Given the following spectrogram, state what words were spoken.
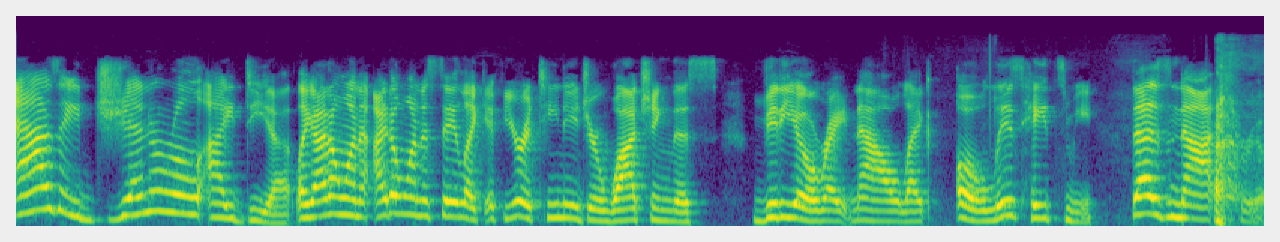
as a general idea, like I don't want to I don't want to say like if you're a teenager watching this video right now like, "Oh, Liz hates me." That is not true.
